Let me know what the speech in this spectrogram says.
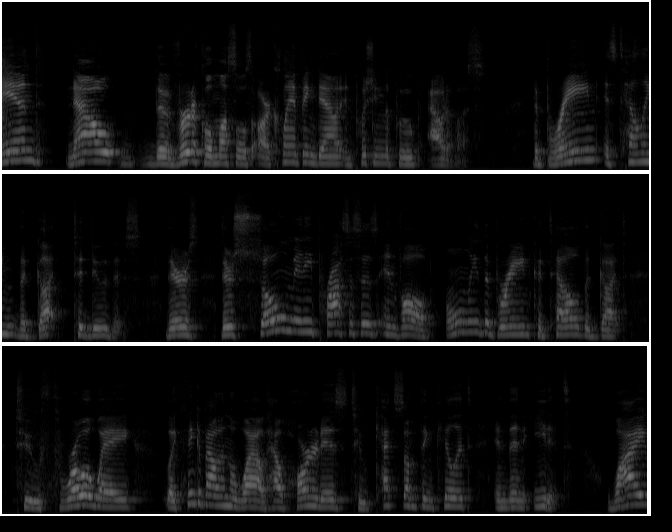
and now the vertical muscles are clamping down and pushing the poop out of us. The brain is telling the gut to do this. There's there's so many processes involved. Only the brain could tell the gut to throw away. Like, think about in the wild how hard it is to catch something, kill it, and then eat it. Why,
